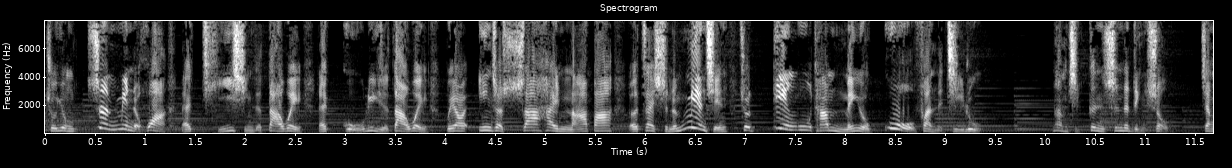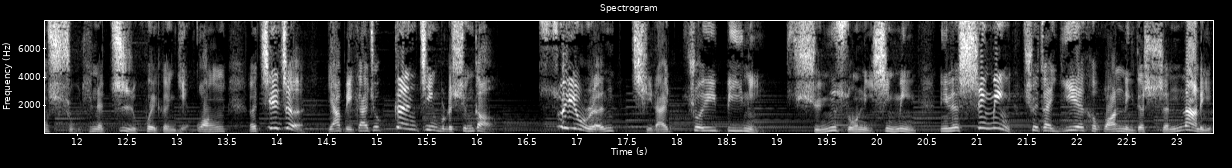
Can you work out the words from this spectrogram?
就用正面的话来提醒着大卫，来鼓励着大卫，不要因着杀害拿巴而在神的面前就玷污他没有过犯的记录。那么，请更深的领受。这样属天的智慧跟眼光，而接着亚比该就更进一步的宣告：虽有人起来追逼你，寻索你性命，你的性命却在耶和华你的神那里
